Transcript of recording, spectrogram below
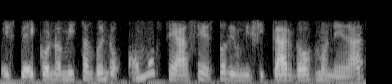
este economistas, bueno, ¿cómo se hace esto de unificar dos monedas?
